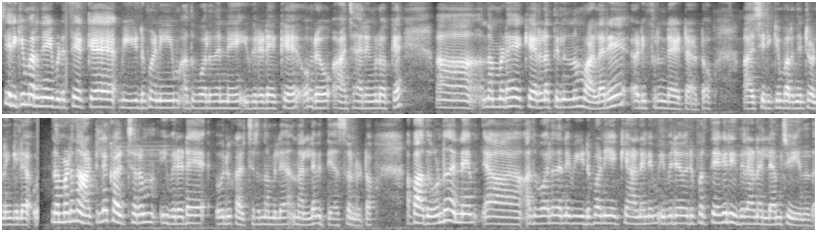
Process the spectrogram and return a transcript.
ശരിക്കും പറഞ്ഞാൽ ഇവിടുത്തെയൊക്കെ വീട് പണിയും അതുപോലെ തന്നെ ഇവരുടെയൊക്കെ ഓരോ ആചാരങ്ങളൊക്കെ നമ്മുടെ കേരളത്തിൽ നിന്നും വളരെ ഡിഫറെന്റ് ആയിട്ടാണ് കേട്ടോ ശരിക്കും പറഞ്ഞിട്ടുണ്ടെങ്കിൽ നമ്മുടെ നാട്ടിലെ കൾച്ചറും ഇവരുടെ ഒരു കൾച്ചറും തമ്മിൽ നല്ല വ്യത്യാസമുണ്ട് കേട്ടോ അപ്പോൾ അതുകൊണ്ട് തന്നെ അതുപോലെ തന്നെ വീട് പണിയൊക്കെ ആണെങ്കിലും ഇവർ ഒരു പ്രത്യേക രീതിയിലാണ് എല്ലാം ചെയ്യുന്നത്.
